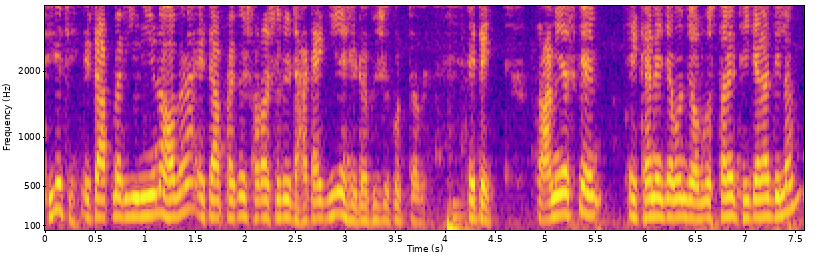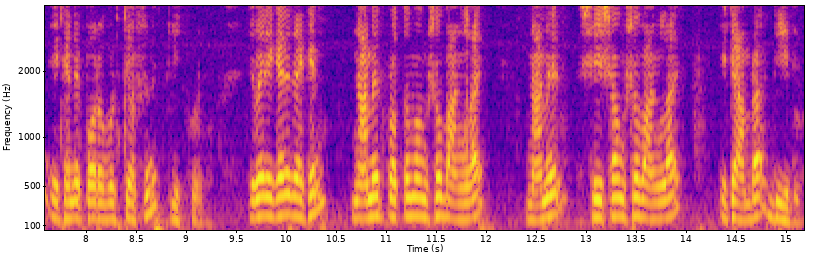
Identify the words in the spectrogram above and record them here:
ঠিক আছে? এটা আপনার ইউনিয়নে হবে না, এটা আপনাকে সরাসরি ঢাকায় গিয়ে হেড অফিসে করতে হবে। এটাই। তো আমি আজকে এখানে যেমন জন্মস্থানের ঠিকানা দিলাম, এখানে পরবর্তী অপশনে ক্লিক করব। এবার এখানে দেখেন, নামের প্রথম অংশ বাংলায়, নামের শেষ অংশ বাংলায় এটা আমরা দিয়ে দেব,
